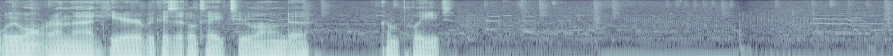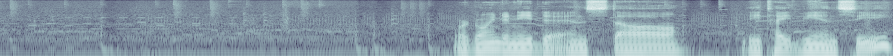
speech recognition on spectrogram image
We won't run that here because it'll take too long to complete. We're going to need to install the Tight VNC.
